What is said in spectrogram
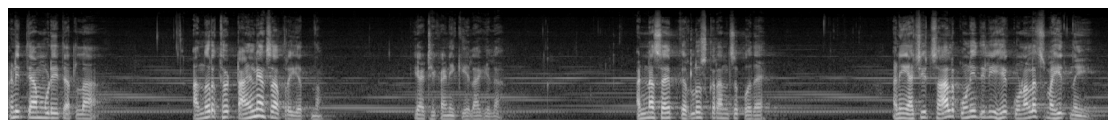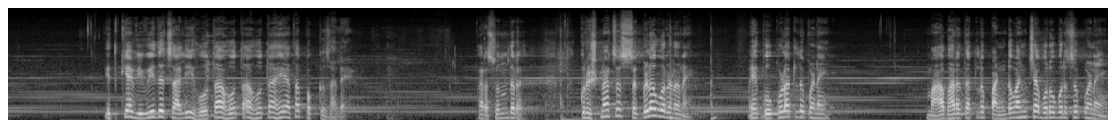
आणि त्यामुळे त्यातला अनर्थ टाळण्याचा प्रयत्न या ठिकाणी केला गेला. अण्णासाहेब किर्लोस्करांचं पद आहे. आणि याची चाल कोणी दिली हे कोणालाच माहीत नाही. इतक्या विविध चाली होता होता होता हे आता पक्क झालंय. फार सुंदर. कृष्णाचं सगळं वर्णन आहे. म्हणजे गोकुळातलं पण आहे. महाभारतातलं पांडवांच्या बरोबरचं पण आहे.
